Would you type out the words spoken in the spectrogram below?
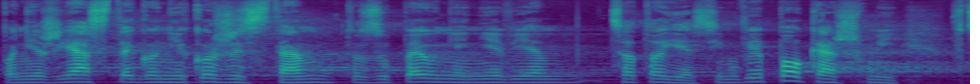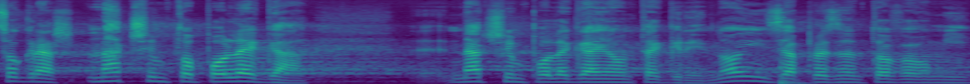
Ponieważ ja z tego nie korzystam, to zupełnie nie wiem, co to jest. I mówię, pokaż mi, w co grasz, na czym to polega, na czym polegają te gry. No i zaprezentował mi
